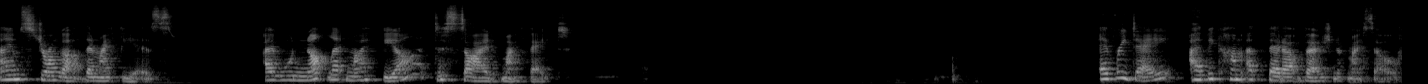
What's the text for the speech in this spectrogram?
I am stronger than my fears. I will not let my fear decide my fate. Every day, I become a better version of myself.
